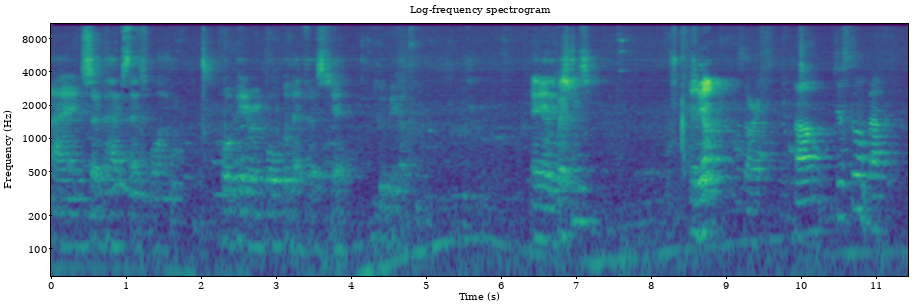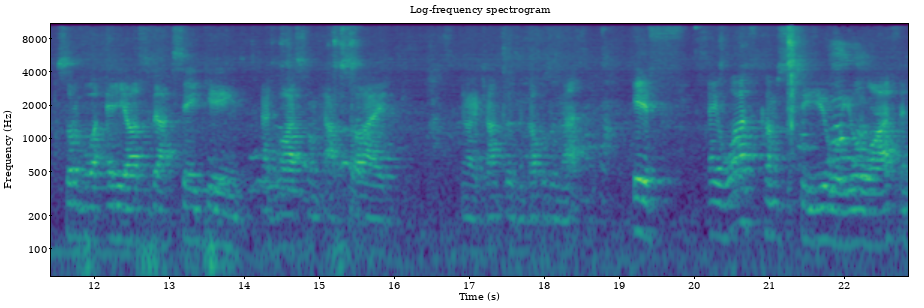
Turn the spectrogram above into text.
and so perhaps that's why Paul, Peter and Paul put that first. Yeah, good. Any other questions? Ilya? Sorry. Um, just going back, sort of what Eddie asked about seeking advice from outside, you know, counselors and couples and that. If a wife comes to you or your wife and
